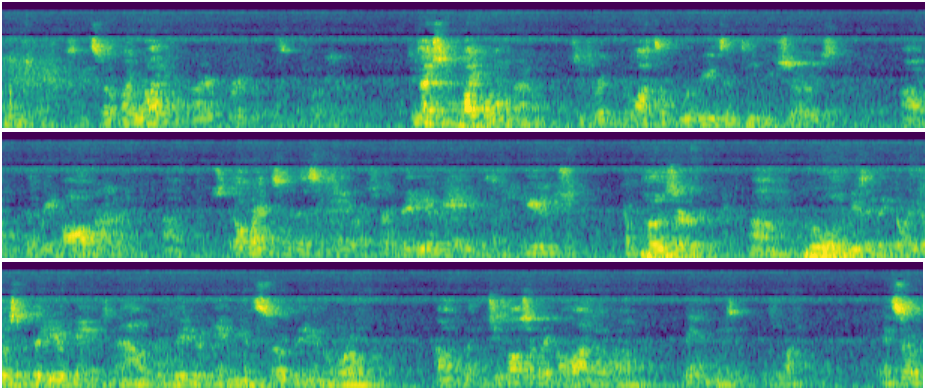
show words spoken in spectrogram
cool things. And so my wife and I are friends with this composer. She's actually quite well known. She's written for lots of movies and TV shows um, that we've all heard still writes to this day, writes for video games, He's a huge composer um, pool of music that goes to video games now because video gaming is so big in the world. Um, but she's also written a lot of um, band music as well. And so,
